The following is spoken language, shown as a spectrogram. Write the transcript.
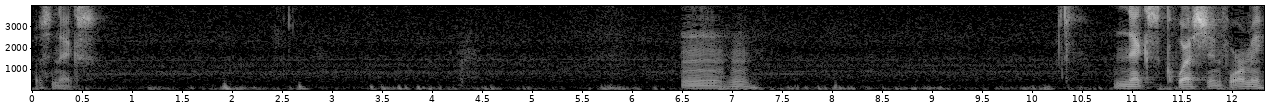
What's next? Mm-hmm. Next question for me.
